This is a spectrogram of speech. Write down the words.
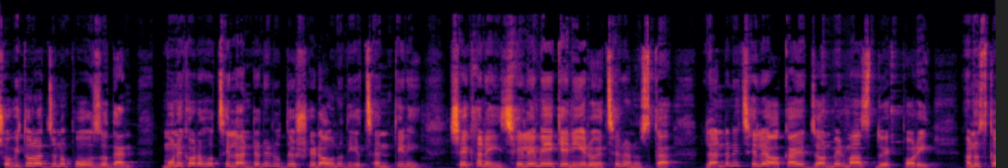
ছবি তোলার জন্য পোজও দেন। মনে করা হচ্ছে লন্ডনের উদ্দেশ্যে রওনা দিয়েছেন তিনি। সেখানেই ছেলে মেয়েকে নিয়ে রয়েছেন অনুষ্কা। লন্ডনে ছেলে অকায়ের জন্মের মাস দুয়েক পরেই অনুষ্কা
